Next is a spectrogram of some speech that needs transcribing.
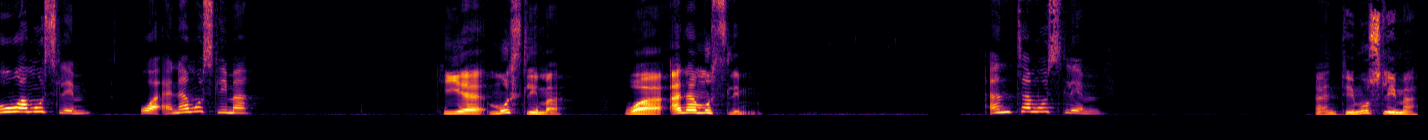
هو مسلم وأنا مسلمة. هي مسلمة وأنا مسلم. أنت مسلم. أنت مسلمة.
